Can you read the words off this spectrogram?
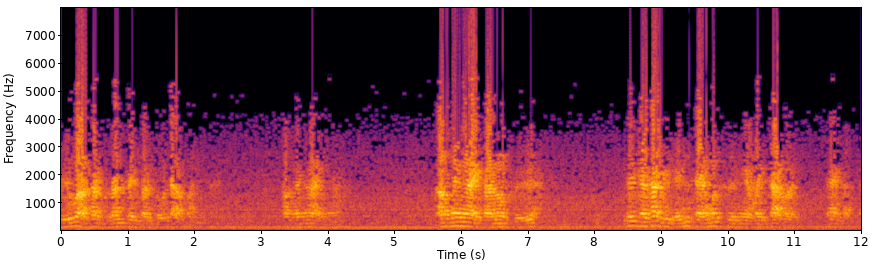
ถือว่าท่านนั้นเป็นพระโสดาบันเอาง่ายๆนะเอาง่ายๆการลงถือซึ่องถ้าที่เห็นแสงเมื่อคืนเนี่ยไม่กล้าเลยแค่แบบไหน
